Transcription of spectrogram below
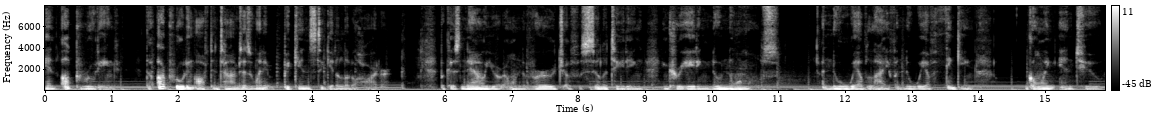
and uprooting, the uprooting oftentimes is when it begins to get a little harder because now you're on the verge of facilitating and creating new normals, a new way of life, a new way of thinking, going into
